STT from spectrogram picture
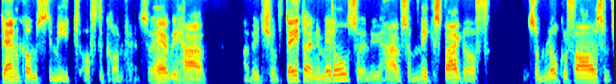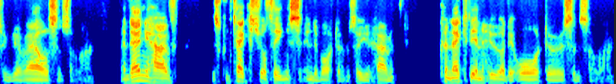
Then comes the meat of the content. So here we have a bunch of data in the middle. So you have some mixed bag of some local files, some, some URLs and so on. And then you have contextual things in the bottom. So you can connect in who are the authors and so on.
